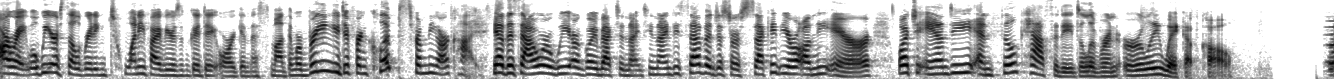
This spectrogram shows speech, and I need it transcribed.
All right, well, we are celebrating 25 years of Good Day Oregon this month, and we're bringing you different clips from the archives. Yeah, this hour we are going back to 1997, just our second year on the air. Watch Andy and Phil Cassidy deliver an early wake-up call. We're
